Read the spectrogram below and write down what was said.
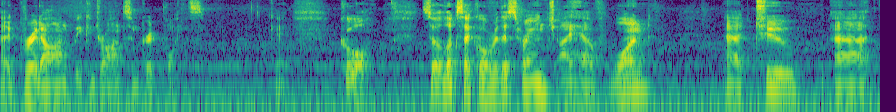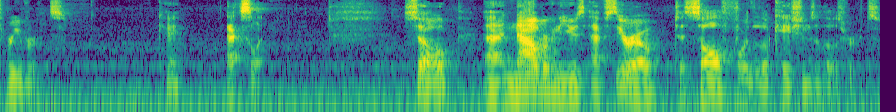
uh, grid on, we can draw on some grid points. Okay, cool. So it looks like over this range I have one, uh, two, uh, three roots. Okay, excellent. So uh, now we're going to use fzero to solve for the locations of those roots.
